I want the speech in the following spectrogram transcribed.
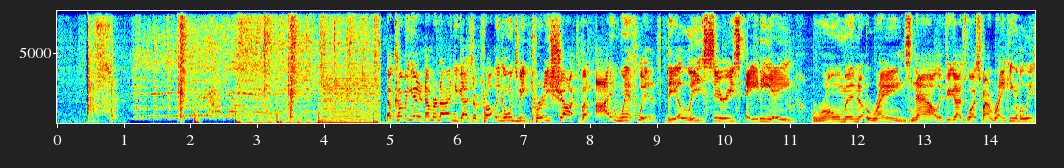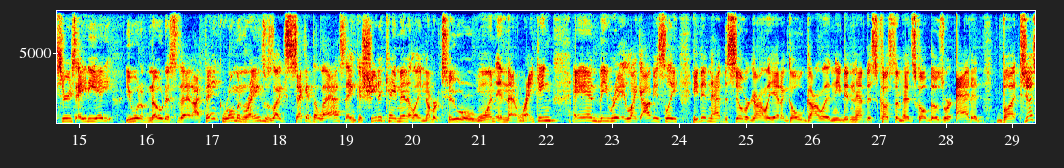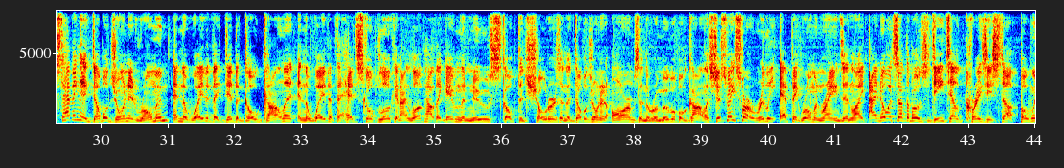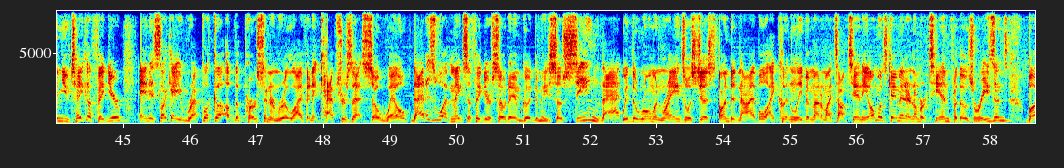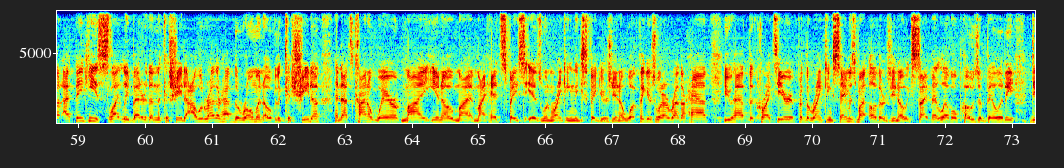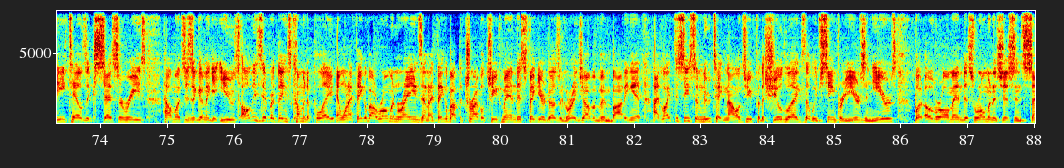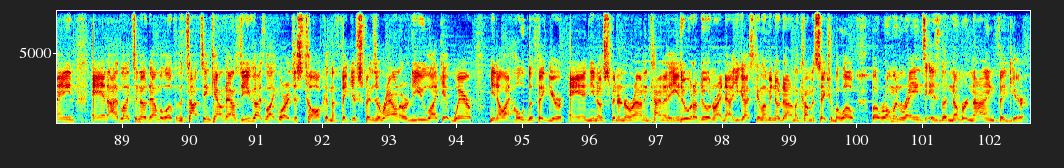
Now coming in at number 9, you guys are probably going to be pretty shocked, but I went with the Elite Series 88 Roman Reigns. Now, if you guys watched my ranking of Elite Series 88, you would have noticed that I think Roman Reigns was like second to last, and Kushida came in at like number two or one in that ranking, and the, like, obviously, he didn't have the silver gauntlet, he had a gold gauntlet, and he didn't have this custom head sculpt. Those were added, but just having a double jointed Roman, and the way that they did the gold gauntlet, and the way that the head sculpt look, and I love how they gave him the new sculpted shoulders, and the double jointed arms, and the removable gauntlets, just makes for a really epic Roman Reigns, and like, I know it's not the most detailed, crazy stuff, but when you take a figure and it's like a replica of the person in real life and it captures that so well, that is what makes a figure so damn good to me. So seeing that with the Roman Reigns was just undeniable. I couldn't leave him out of my top 10. He almost came in at number 10 for those reasons, but I think he's slightly better than the Kushida. I would rather have the Roman over the Kushida, and that's kind of where my, you know, my, my headspace is when ranking these figures. You know, what figures would I rather have? You have the criteria for the ranking, same as my others. You know, excitement level, posability, details, accessories, how much is it going to get used? All these different things come into play, and when I think about Roman Reigns and I think about the Tribal Chief, man, this figure does a great job of embodying it. I'd like to see some new technology for the shield legs that we've seen for years and years, but overall, man, this Roman is just insane, and I'd like to know down below for the top 10 countdowns, do you guys like where I just talk and the figure spins around, or do you like it where, you know, I hold the figure and, you know, spin it around and kind of do what I'm doing right now? You guys can let me know down in the comment section below, but Roman Reigns is the number 9 figure.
